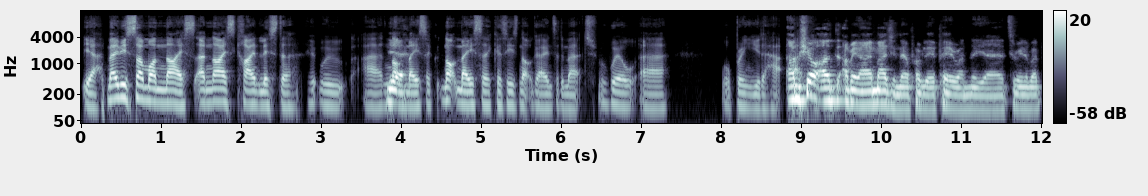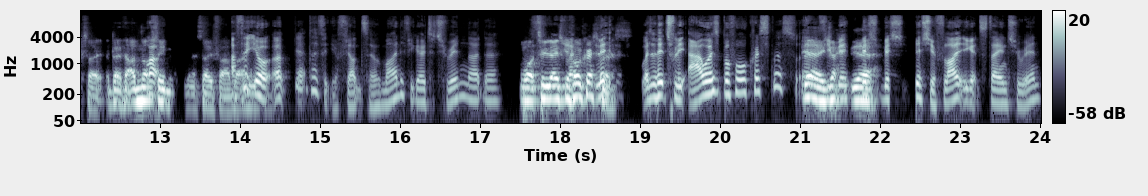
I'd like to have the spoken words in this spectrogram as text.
yeah, maybe someone nice, a nice, kind listener who uh, not yeah. Mesa, not Mesa, because he's not going to the match. Will uh, will bring you the hat. I'm sure. I, I, mean, I imagine they'll probably appear on the uh, Torino website. I don't. I've not well, seen it so far. I think your uh, yeah, I don't think your fiance will mind if you go to Turin like the what two days before Christmas? Li- well, literally hours before Christmas. Yeah, exactly. You miss, yeah. Miss, miss, your flight, you get to stay in Turin.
